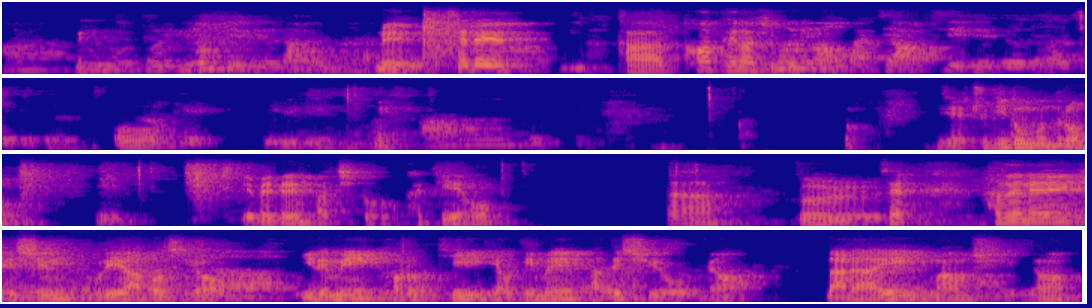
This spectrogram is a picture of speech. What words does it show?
아, 네. 그리고 저희 유형 예배는 따로 없나요? 네, 세대 다 통합해가지고 부모님하고 같이 9시 예배들, 11시 예배들 어, 그렇게 예배 드리는 건가요? 네. 아, 그렇군요. 이제 주기도문으로 이 예배를 마치도록 할게요. 자, 둘, 셋. 하늘에 계신 우리 아버지여, 이름이 거룩히 여김을 받으시오며, 나라의 임하오시며,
